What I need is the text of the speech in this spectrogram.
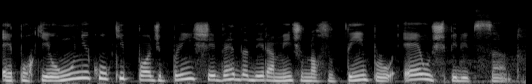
é porque o único que pode preencher verdadeiramente o nosso templo é o Espírito Santo.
